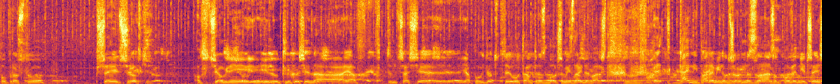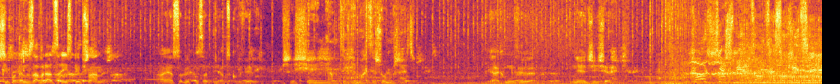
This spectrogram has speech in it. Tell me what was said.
Po prostu przejedź środkiem. Odciągnij ilu tylko się da, a ja w, w tym czasie, ja pójdę od tyłu, tamten zboczem i znajdę warsztat. E, daj mi parę minut, żebym znalazł odpowiednie części, potem zawracaj i spieprzamy. A ja sobie pozabijam skurwieli. Przysięgam, ty chyba chcesz umrzeć. Jak mówiłem, nie dzisiaj. Chodźcie, śmierdzące sukiensyny!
